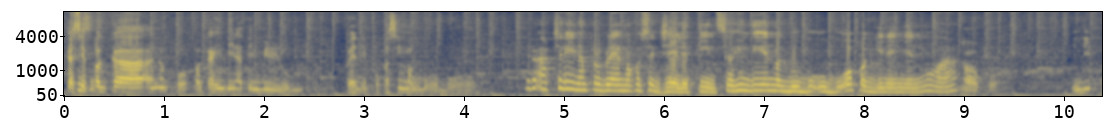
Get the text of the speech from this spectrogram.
Kasi pagka, ano po, pagka hindi natin bloom, pwede po kasing magbuo-buo. Pero actually, yun ang problema ko sa gelatin. So, hindi yan magbubuo-buo pag ginanyan mo, ha? Opo. Hindi po.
